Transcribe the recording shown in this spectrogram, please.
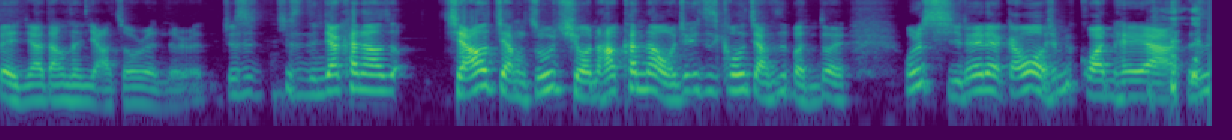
被人家当成亚洲人的人，就是就是人家看到想要讲足球，然后看到我就一直跟我讲日本队，我就喜咧咧，搞我前面关黑啊，可是。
